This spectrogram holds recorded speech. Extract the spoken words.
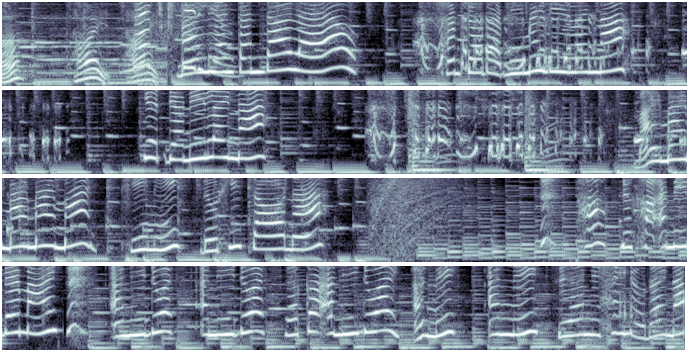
ฮะ ใช่ใช่ มาเรียนกันได้แล้วทำตัวแบบนี้ไม่ดีเลยนะ หยุดเดี๋ยวนี้เลยนะ ไม่ไม่ไม่ไม่ไม่ทีนี้ดูที่จอนะพ่อดูขออันนี้ได้ไหม อันนี้ด้วย อันนี้ด้วย แล้วก็อันนี้ด้วย อันนี้ อันนี้ซื้ออันนี้ให้หนูได้นะ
